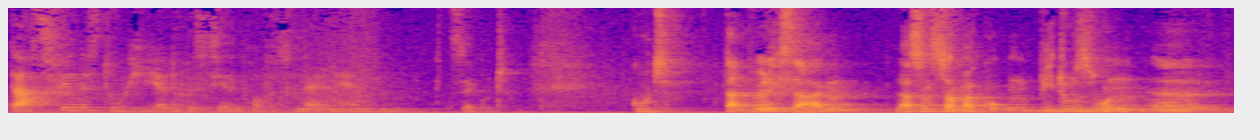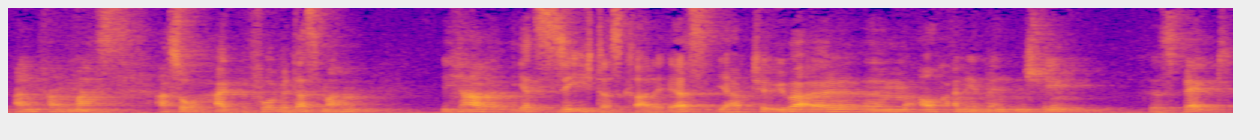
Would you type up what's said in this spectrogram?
das findest du hier, du bist hier in professionellen Händen. Sehr gut. Gut, dann würde ich sagen, lass uns doch mal gucken, wie du so einen äh, Anfang machst. Achso, halt, bevor wir das machen, ich habe, jetzt sehe ich das gerade erst, ihr habt hier überall ähm, auch an den Wänden stehen, Respekt,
